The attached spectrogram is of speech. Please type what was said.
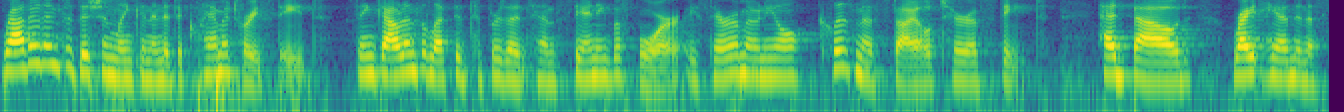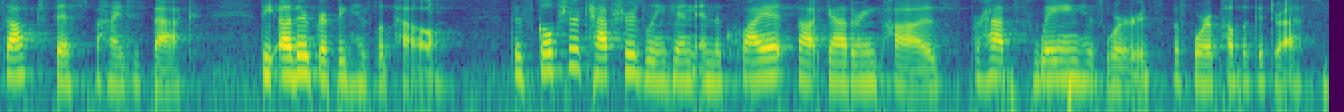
Rather than position Lincoln in a declamatory state, St. Gaudens elected to present him standing before a ceremonial klismos style chair of state, head bowed, right hand in a soft fist behind his back, the other gripping his lapel. The sculpture captures Lincoln in the quiet, thought gathering pause, perhaps weighing his words before a public address.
